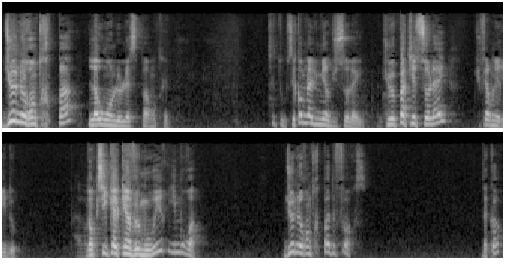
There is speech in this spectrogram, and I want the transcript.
Dieu ne rentre pas là où on ne le laisse pas rentrer. C'est tout. C'est comme la lumière du soleil. Tu veux pas qu'il y ait de soleil, tu fermes les rideaux. Donc si quelqu'un veut mourir, il mourra. Dieu ne rentre pas de force. D'accord?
